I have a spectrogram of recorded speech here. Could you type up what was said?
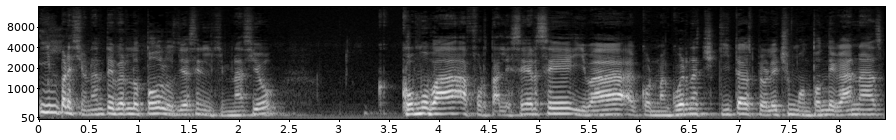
impresionante verlo todos los días en el gimnasio, cómo va a fortalecerse y va con mancuernas chiquitas, pero le echa un montón de ganas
